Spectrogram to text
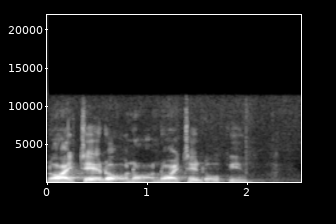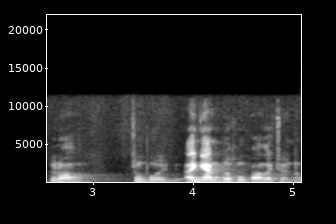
đòi chế độ nọ đòi chế độ kia. Cái đó chúng tôi anh em tôi không có cái chuyện đó.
